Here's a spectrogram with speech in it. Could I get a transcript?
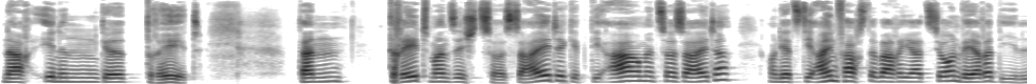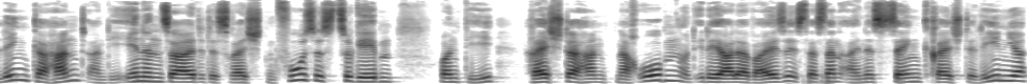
nach innen gedreht. Dann dreht man sich zur Seite, gibt die Arme zur Seite und jetzt die einfachste Variation wäre, die linke Hand an die Innenseite des rechten Fußes zu geben und die rechte Hand nach oben und idealerweise ist das dann eine senkrechte Linie,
